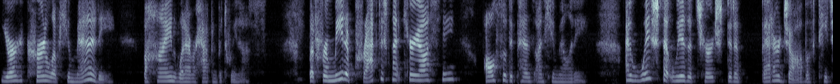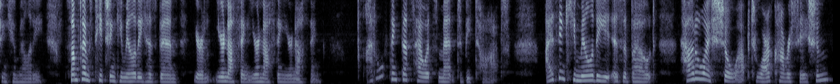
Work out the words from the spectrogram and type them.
your kernel of humanity behind whatever happened between us. But for me to practice that curiosity also depends on humility. I wish that we as a church did a better job of teaching humility. Sometimes teaching humility has been you're you're nothing, you're nothing, you're nothing. I don't think that's how it's meant to be taught. I think humility is about how do I show up to our conversation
